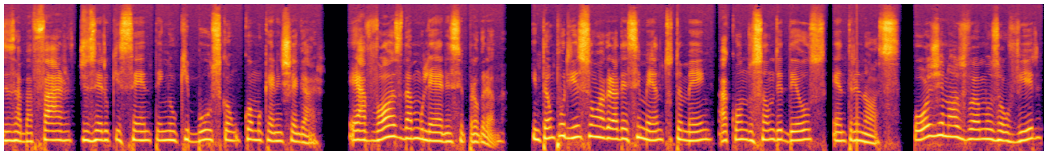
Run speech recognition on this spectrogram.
desabafar, dizer o que sentem, o que buscam, como querem chegar. É a voz da mulher esse programa. Então, por isso, um agradecimento também à condução de Deus entre nós. Hoje nós vamos ouvir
